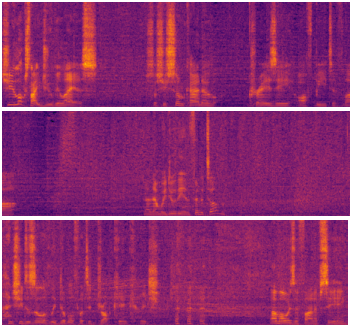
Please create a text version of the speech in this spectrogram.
she looks like Jubileus. So she's some kind of crazy offbeat of that. And then we do the Infinitum. And she does a lovely double-footed dropkick, which I'm always a fan of seeing.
